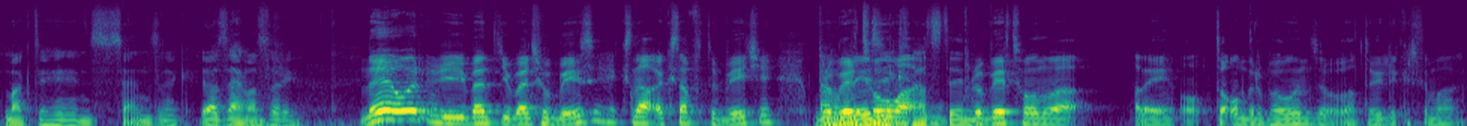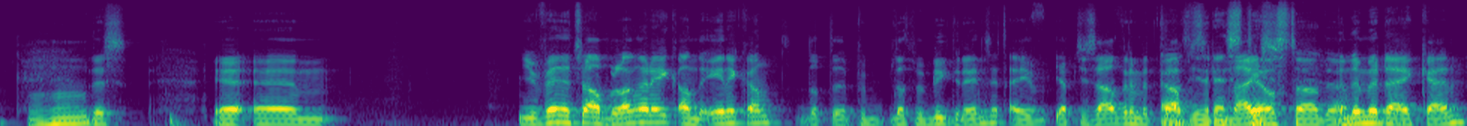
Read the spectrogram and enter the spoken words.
maakte geen sens. like. Ja, zeg maar, sorry. Nee hoor, je bent, je bent goed bezig. Ik snap, ik snap het een beetje. Nou, Probeer het gewoon wat, gastin. probeer het gewoon wat allee, te onderbouwen, zo wat duidelijker te maken. Mhm. Dus ja, ehm, je vindt het wel belangrijk aan de ene kant dat, de, pub- dat het publiek erin zit en je, je hebt jezelf erin Ja, betrapt. als iedereen nice, stilstaat, ja. Een nummer dat je ken,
